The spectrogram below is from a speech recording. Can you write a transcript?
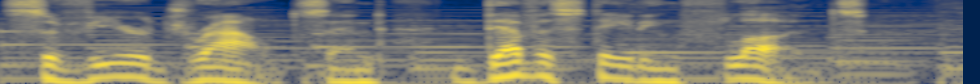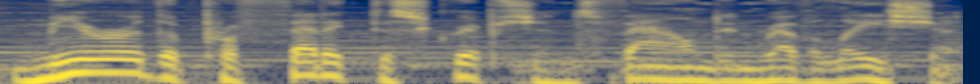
severe droughts, and devastating floods mirror the prophetic descriptions found in Revelation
